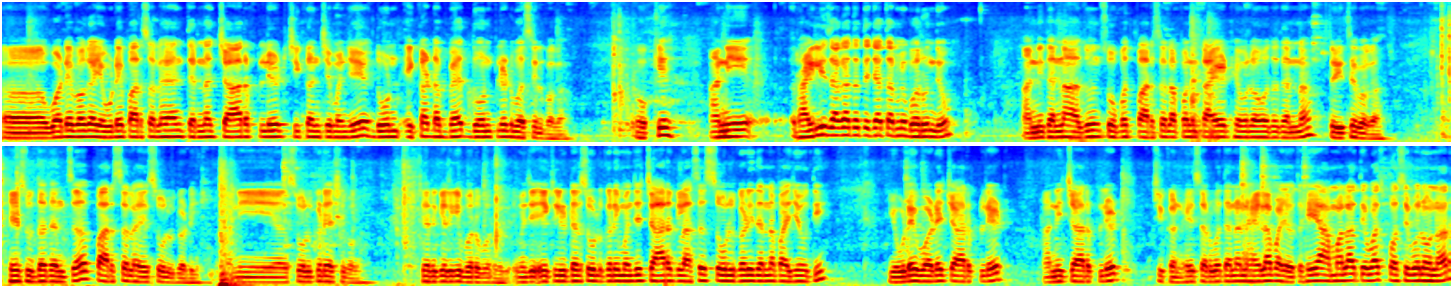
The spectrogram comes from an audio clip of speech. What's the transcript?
अं, वडे बघा एवढे पार्सल आहे आणि त्यांना चार प्लेट चिकनचे म्हणजे दोन एका डब्यात दोन प्लेट बसेल बघा. ओके आणि राहिली जागा तर त्याच्यात आम्ही भरून देऊ. आणि त्यांना अजून सोबत पार्सल आपण काय ठेवलं होतं त्यांना तर इथे बघा. हे सुद्धा त्यांचं पार्सल आहे सोलकढी. आणि सोलकडी सोलकढी अशी बघा. शेअर केली की बरोबर होती म्हणजे एक लिटर सोलकढी म्हणजे चार ग्लासेस सोलकढी त्यांना पाहिजे होती. एवढे वडे चार प्लेट आणि चार प्लेट चिकन हे सर्व त्यांना न्यायला पाहिजे होतं. हे आम्हाला तेव्हाच पॉसिबल होणार.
